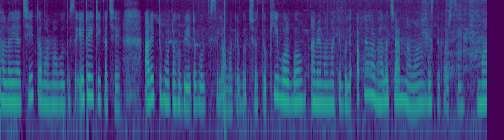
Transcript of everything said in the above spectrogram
ভালোই আছি। তো আমার মা বলতেছে, এটাই ঠিক আছে। আর একটু মোটা হবি, এটা বলতেছিল আমাকে, বুঝছ? তো কি বলব? আমি আমার মাকে বলি, আপনি আমার ভালো চান না মা, বুঝতে পারছি। মা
